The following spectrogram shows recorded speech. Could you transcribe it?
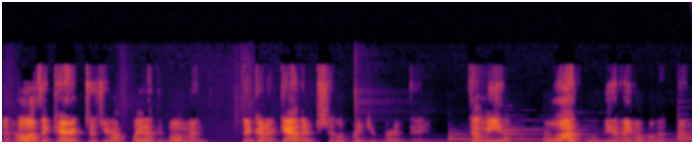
That all of the characters you have played at the moment, they're gonna gather to celebrate your birthday. Tell me what would be the name of, that film?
